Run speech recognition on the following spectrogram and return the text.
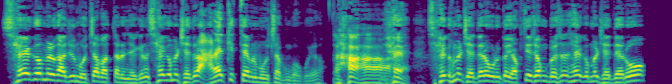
세금을 가지고 못 잡았다는 얘기는 세금을 제대로 안 했기 때문에 못 잡은 거고요. 네, 세금을 제대로 그러니까 역대 정부에서 세금을 제대로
